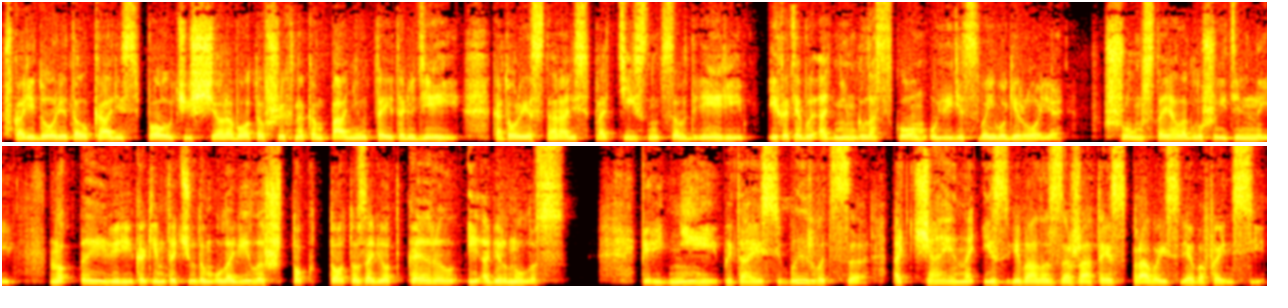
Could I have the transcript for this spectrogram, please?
В коридоре толкались полчища работавших на компанию Тейта людей, которые старались протиснуться в двери и хотя бы одним глазком увидеть своего героя. Шум стоял оглушительный, но Эйвери каким-то чудом уловила, что кто-то зовет Кэрол и обернулась. Перед ней, пытаясь вырваться, отчаянно извивалась зажатая справа и слева Фэнси.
